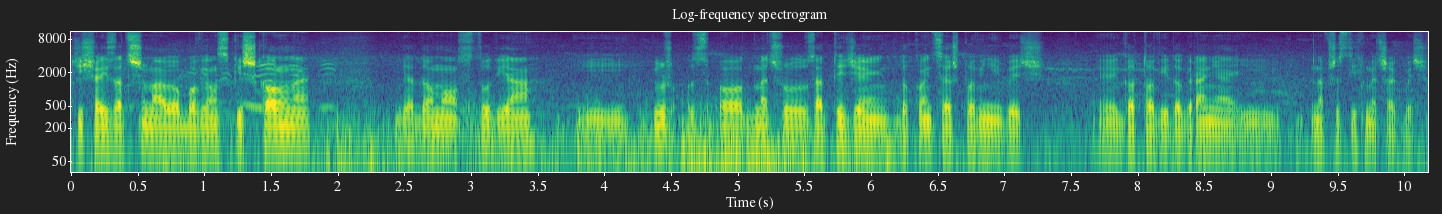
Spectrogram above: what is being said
dzisiaj zatrzymały obowiązki szkolne, wiadomo, studia i już od meczu za tydzień do końca już powinni być e, gotowi do grania i na wszystkich meczach być.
